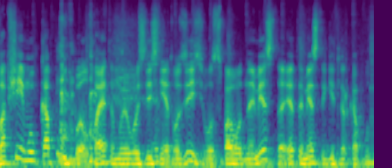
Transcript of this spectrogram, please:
Вообще ему капут был, поэтому его здесь нет. Вот здесь вот свободное место, это место Гитлер капут.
